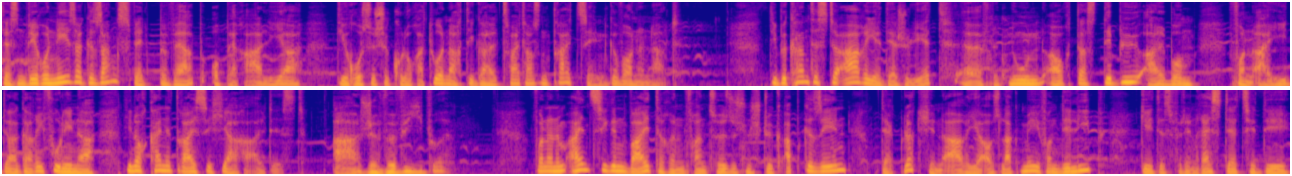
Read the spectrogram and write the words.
dessen Veroneser Gesangswettbewerb Operalia die russische Koloraturnachtigall 2013 gewonnen hat. Die bekannteste Arie der Juliette eröffnet nun auch das Debütalbum von Aida Garifulina, die noch keine 30 Jahre alt ist. Ah, je veux vivre. Von einem einzigen weiteren französischen Stück abgesehen, der Glöckchenarie aus Lacmé von Delibes, geht es für den Rest der CD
